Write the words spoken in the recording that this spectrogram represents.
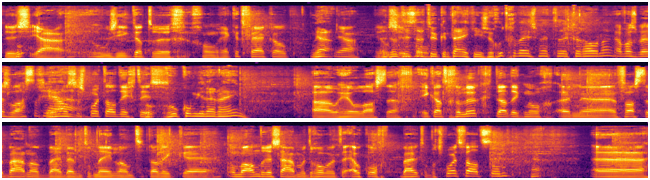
Dus ja, hoe zie ik dat terug? Gewoon racketverkoop. Ja. Ja, heel En dat is natuurlijk een tijdje niet zo goed geweest met eh, corona. Dat was best lastig, ja, Ja. als de sport al dicht is. hoe kom je daar doorheen? Oh, heel lastig. Ik had geluk dat ik nog een eh, vaste baan had bij Badminton Nederland. Dat ik eh, onder andere samen met Robert elke ochtend buiten op het sportveld stond. Ja. Eh,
